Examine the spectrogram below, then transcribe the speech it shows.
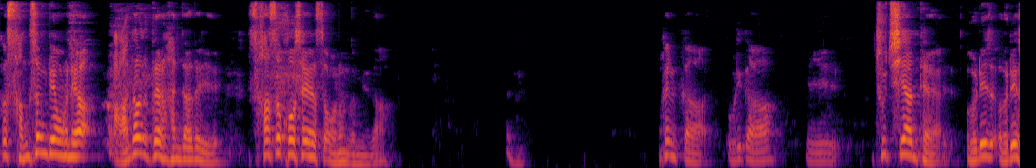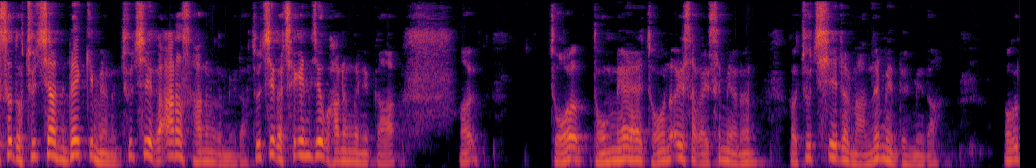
그 삼성병원에 안 와도 될 환자들이 사서 고생해서 오는 겁니다. 그러니까 우리가 이 주치의한테 어리, 어려서도 주치의한테 맡기면 주치의가 알아서 하는 겁니다. 주치의가 책임지고 하는 거니까 어, 좋은 동네에 좋은 의사가 있으면은 그 주치의를 만들면 됩니다. 어,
